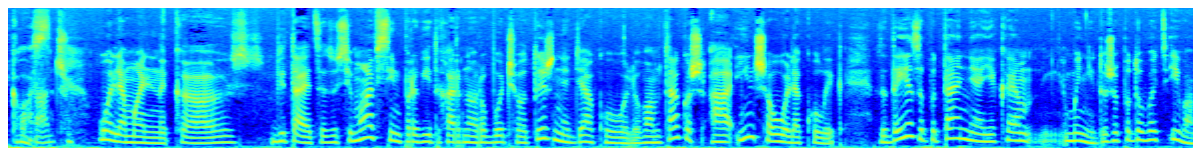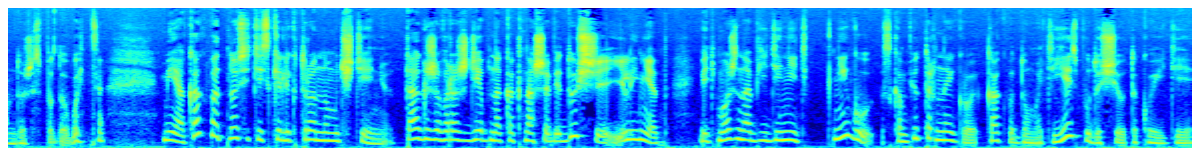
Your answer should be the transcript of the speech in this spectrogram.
Клас. раджу. Оля Мельник вітається з усіма. Всім привіт, гарного робочого тижня. Дякую, Олю. Вам також. А інша Оля Кулик задає запитання, яке мені дуже подобається, і вам дуже сподобається. Мия, как вы относитесь к электронному чтению? Так же враждебно, как наша ведущая, или нет? Ведь можно объединить книгу з комп'ютерною грою. Як ви думаєте, є будущее у такої ідеї?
